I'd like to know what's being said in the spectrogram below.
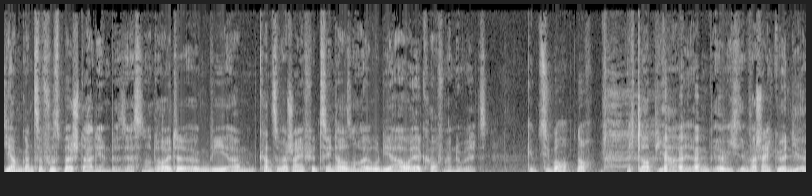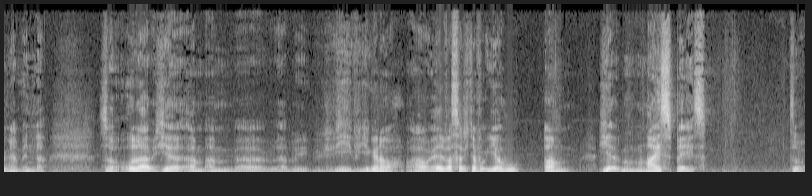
Die haben ganze Fußballstadien besessen und heute irgendwie ähm, kannst du wahrscheinlich für 10.000 Euro die AOL kaufen, wenn du willst. Gibt es überhaupt noch? Ich glaube ja. wahrscheinlich gehören die irgendeinem Inder. So, oder hier ähm, ähm, äh, wie, wie, genau, AOL, was hatte ich da vor? Yahoo. Ähm, hier MySpace. So.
